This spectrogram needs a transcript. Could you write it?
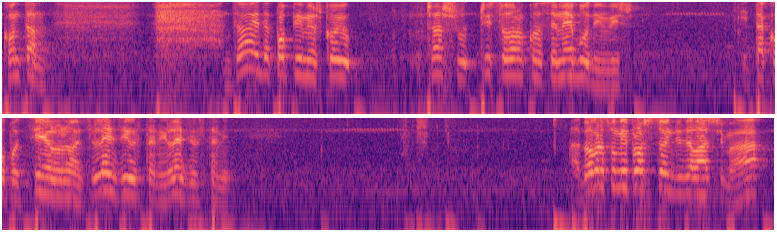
kontam, daj da popijem još koju čašu, čisto onako da se ne budim više. I tako po cijelu noć, lezi ustani, lezi ustani. A dobro smo mi prošli s ovim dizelašima, a?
